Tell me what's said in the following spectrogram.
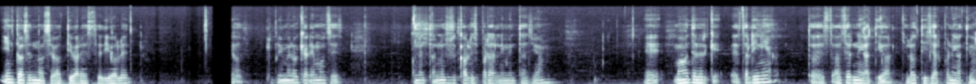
Y entonces no se va a activar este diodo LED. Lo primero que haremos es conectar nuestros cables para alimentación. Eh, vamos a tener que esta línea todo esto va a ser negativa yo lo voy utilizar por negativa.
